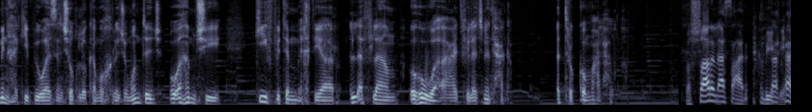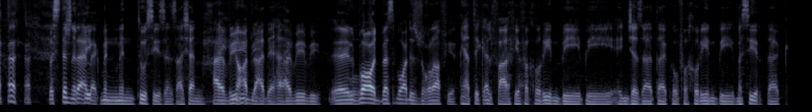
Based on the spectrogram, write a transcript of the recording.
منها كيف بيوازن شغله كمخرج ومنتج وأهم شيء كيف بيتم اختيار الأفلام وهو قاعد في لجنة حكم. أترككم مع الحلقة. بشار الأسعد. حبيبي. بستنى فيك. من من two seasons عشان حبيبي نقعد هاي حبيبي. البعد بس بعد الجغرافيا. يعطيك ألف عافية. فخورين ب... بإنجازاتك وفخورين بمسيرتك.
